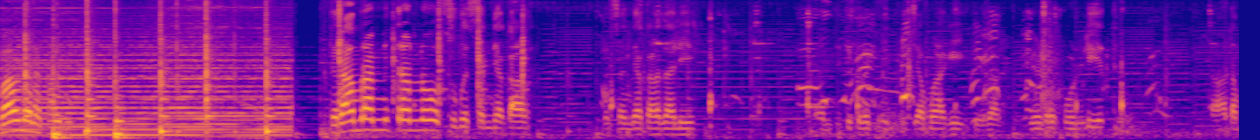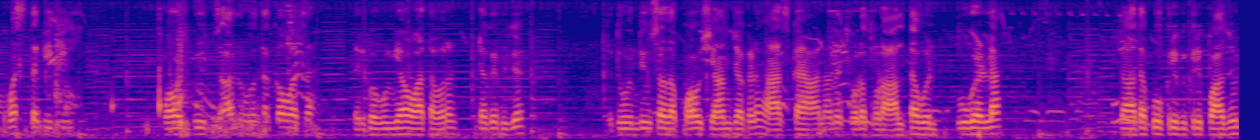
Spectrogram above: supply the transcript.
बावनाला खाऊ तर राम राम मित्रांनो शुभ संध्याकाळ. संध्याकाळ झाली. आमच्या तिकडे मागे मेंढर कोंडली आहेत. आता मस्त पैकी पाऊस बिऊस चालू होता कवाचा तरी बघून घ्या वातावरण डग बिग तर दोन दिवसाचा पाऊस आहे आमच्याकडं. आज काय आला नाही थोडा थोडा आलता पण उघडला. तर आता कोकरी बिकरी पाजून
